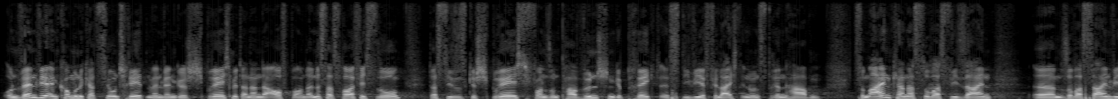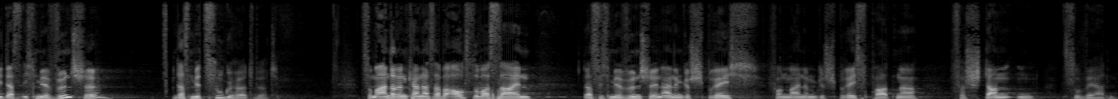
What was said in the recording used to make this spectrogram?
Und wenn wir in Kommunikation treten, wenn wir ein Gespräch miteinander aufbauen, dann ist das häufig so, dass dieses Gespräch von so ein paar Wünschen geprägt ist, die wir vielleicht in uns drin haben. Zum einen kann das sowas wie sein, äh, sowas sein wie, dass ich mir wünsche, dass mir zugehört wird. Zum anderen kann das aber auch sowas sein, dass ich mir wünsche, in einem Gespräch von meinem Gesprächspartner verstanden zu werden.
